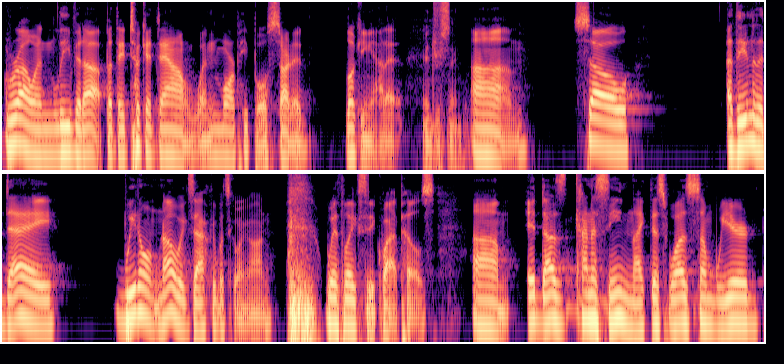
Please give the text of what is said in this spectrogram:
grow and leave it up. But they took it down when more people started looking at it. Interesting. Um, so at the end of the day, we don't know exactly what's going on with Lake City Quiet Pills. Um, it does kind of seem like this was some weird,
